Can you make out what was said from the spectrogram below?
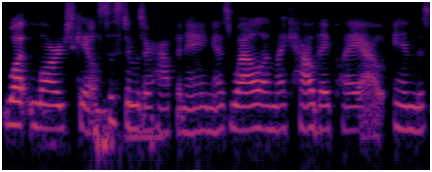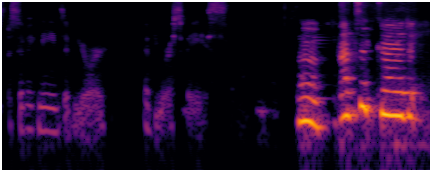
what large scale systems are happening as well and like how they play out in the specific needs of your of your space Mm, that's a good,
